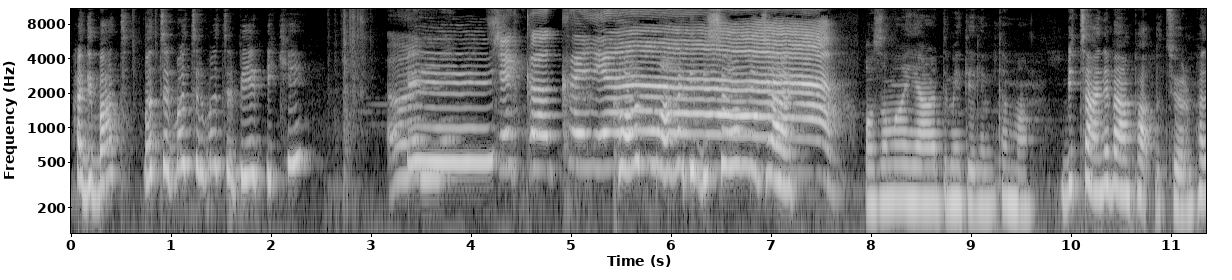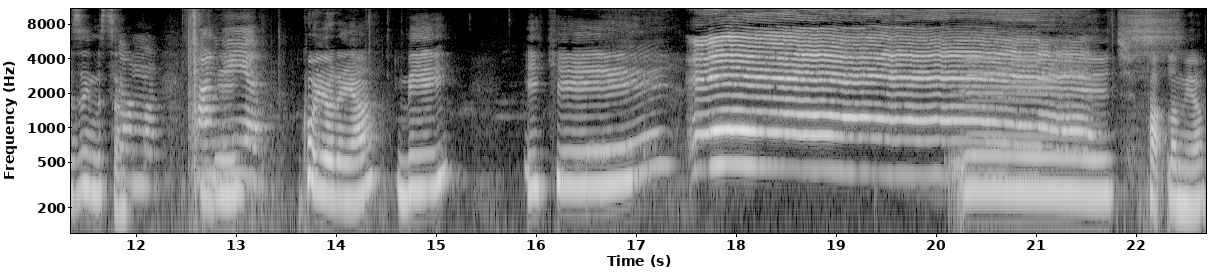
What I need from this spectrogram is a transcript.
Hadi bat. Batır batır batır. Bir, iki. Korkuyorum. Korkma hadi bir şey olmayacak. O zaman yardım edelim tamam. Bir tane ben patlatıyorum. Hazır mısın? Tamam. Bir. Koy oraya. Bir, iki, üç. Patlamıyor.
